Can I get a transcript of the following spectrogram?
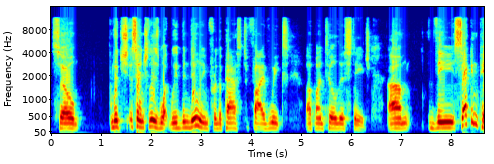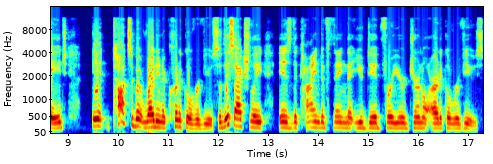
So, which essentially is what we've been doing for the past five weeks up until this stage. Um, the second page it talks about writing a critical review. So this actually is the kind of thing that you did for your journal article reviews.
